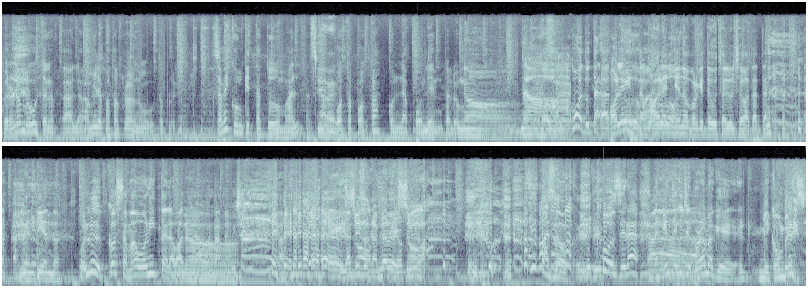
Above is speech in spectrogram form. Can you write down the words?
Pero no me gustan. la- a, la- a mí la pasta flora no me gusta, por ejemplo. ¿Sabés con qué está todo mal? Así A de ver. posta a posta. Con la polenta, loco. No. No. todo mal. ¿Cómo te gusta la polenta, boludo? Ahora entiendo por qué te gusta el dulce de batata. Lo entiendo. Boludo, cosa más bonita la, bat- No. la batata. te hizo cambiar de opinión. ¿Qué pasó? ¿Cómo será? La gente que escucha el programa que eh, me convence.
